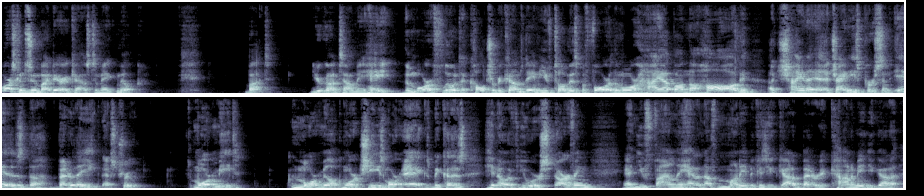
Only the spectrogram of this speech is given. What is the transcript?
or is consumed by dairy cows to make milk. But you're going to tell me, hey, the more affluent a culture becomes, Damian, you've told me this before, the more high up on the hog a China a Chinese person is, the better they eat. That's true. More meat, more milk, more cheese, more eggs. Because, you know, if you were starving, and you finally had enough money because you got a better economy and you got a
